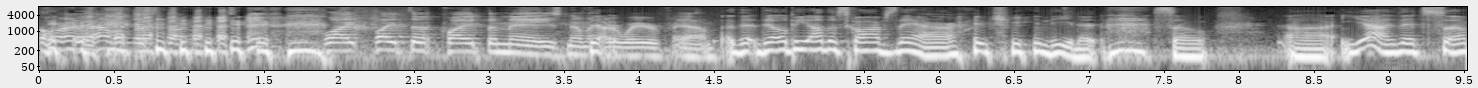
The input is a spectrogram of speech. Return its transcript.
Or unravel the scarf. quite, quite the, quite the maze. No matter Yeah. where you're. Yeah. There'll be other scarves there if you need it. So, uh, yeah, it's uh,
